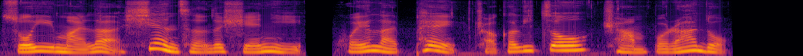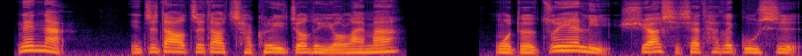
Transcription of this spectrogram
所以买了现成的咸鱼回来配巧克力粥 （champorado）。妮娜，你知道这道巧克力粥的由来吗？我的作业里需要写下它的故事。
